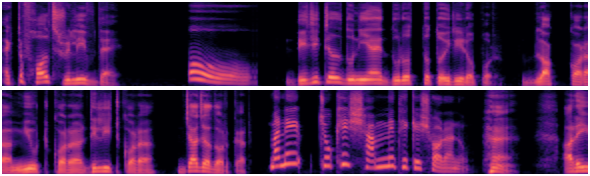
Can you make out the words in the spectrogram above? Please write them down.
একটা ফলস রিলিফ দেয়। ও। ডিজিটাল দুনিয়ায় দূরত্ব তৈরির ওপর। ব্লক করা মিউট করা ডিলিট করা যা যা দরকার। মানে চোখের সামনে থেকে সরানো। হ্যাঁ। আর এই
